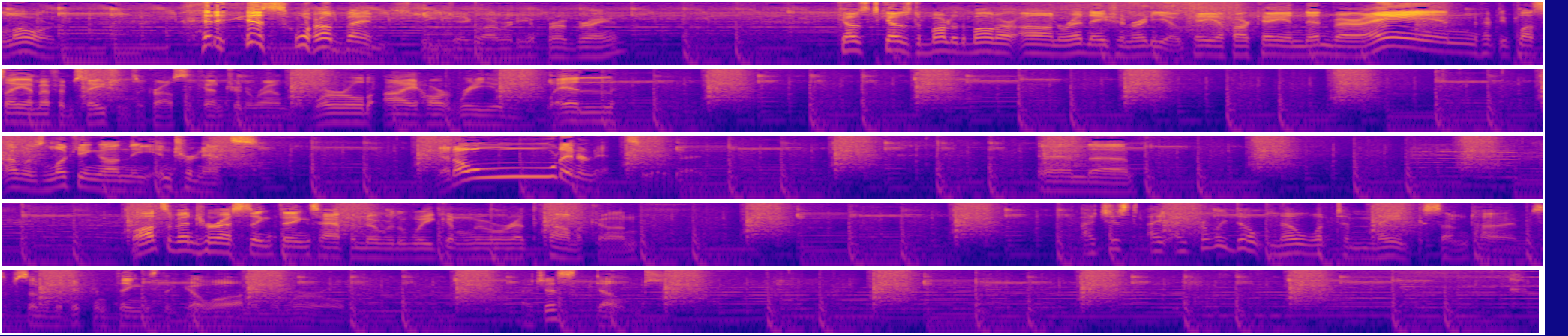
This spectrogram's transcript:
Lord. It is world famous Jiggy Jaguar radio program. Coast to coast to border to border on Red Nation Radio, KFRK in Denver, and 50 plus AM FM stations across the country and around the world. iHeartRadio as well. I was looking on the internets. Good old internets. And, uh, Lots of interesting things happened over the weekend we were at the Comic Con. I just, I, I really don't know what to make sometimes of some of the different things that go on in the world. I just don't.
